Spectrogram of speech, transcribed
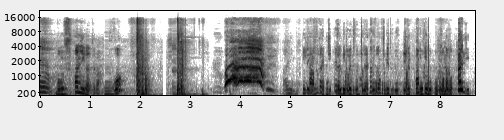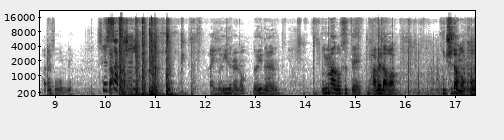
응. 뭔 스펀지 같더라. 무거? 아니 할 수가 없네. 새싹. 아니 너희들은 어? 너희들은 입맛 없을 때 밥에다가 고추장 넣고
